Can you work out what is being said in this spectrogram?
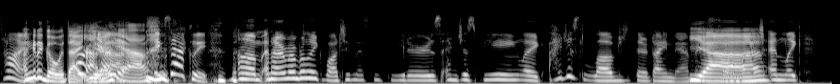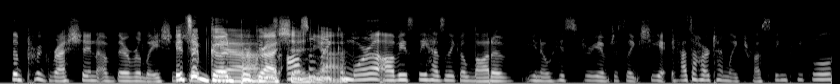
time. I'm gonna go with that year. Yeah. yeah. exactly. Um, and I remember like watching this in theaters and just being like, I just loved their dynamic Yeah. so much, and like the progression of their relationship. It's a good Yeah. Progression. Also, yeah. like Gamora obviously has like a lot of you know history of just like she has a hard time like trusting people.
